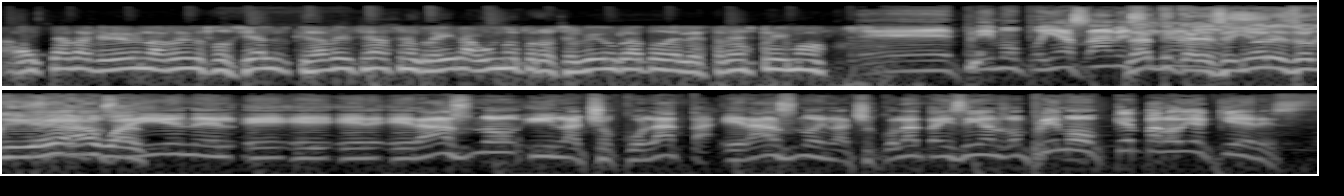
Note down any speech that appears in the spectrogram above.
hay cada video en las redes sociales que a veces hacen reír a uno, pero se olvida un rato del estrés, primo. Eh, primo, pues ya sabes. Plática de señores, Doggy, eh, aguas. ahí en el eh, eh, eh, Erasno y la Chocolata. Erasno y la Chocolata. Ahí síganos. Primo, ¿qué parodia quieres?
